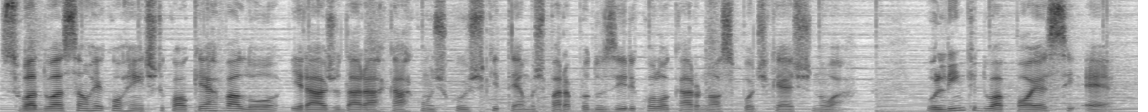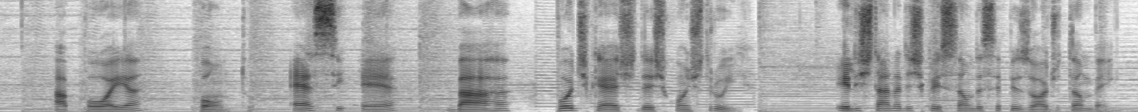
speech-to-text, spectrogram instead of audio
Sua doação recorrente de qualquer valor irá ajudar a arcar com os custos que temos para produzir e colocar o nosso podcast no ar. O link do Apoia-se é apoia.se barra podcast Desconstruir. Ele está na descrição desse episódio também.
